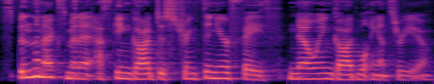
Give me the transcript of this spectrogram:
Spend the next minute asking God to strengthen your faith, knowing God will answer you.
